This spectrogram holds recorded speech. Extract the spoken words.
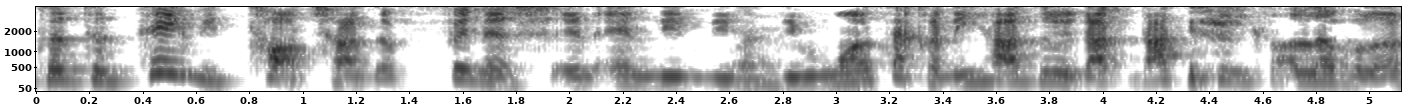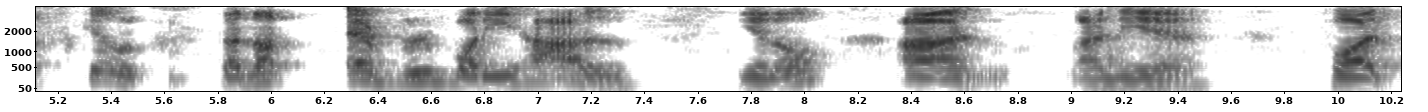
to, to take the touch and to finish in, in the, the, Right. the one second he had to do that, that takes a level of skill that not everybody has, you know? And and yeah, but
